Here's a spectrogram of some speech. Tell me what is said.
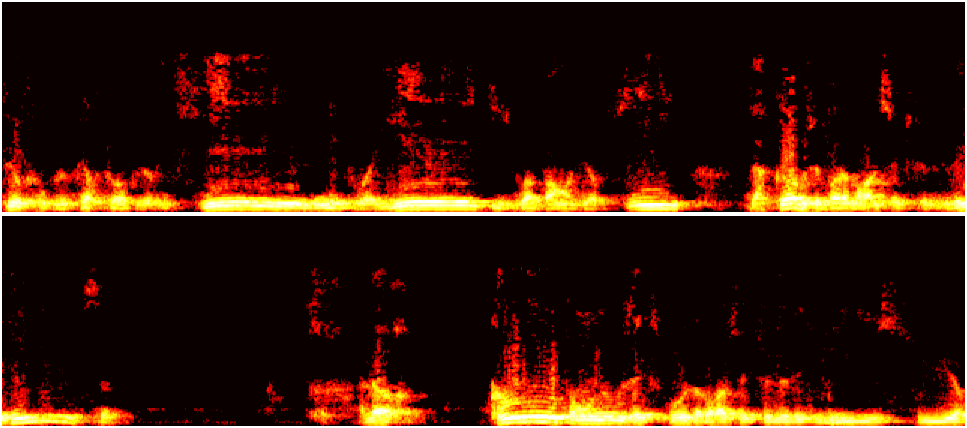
sûr, il faut que le cœur soit purifié, nettoyé, qu'il ne soit pas endurci. D'accord, c'est pas la morale sexuelle de l'Église. Alors, quand on nous expose la morale sexuelle de l'Église sur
